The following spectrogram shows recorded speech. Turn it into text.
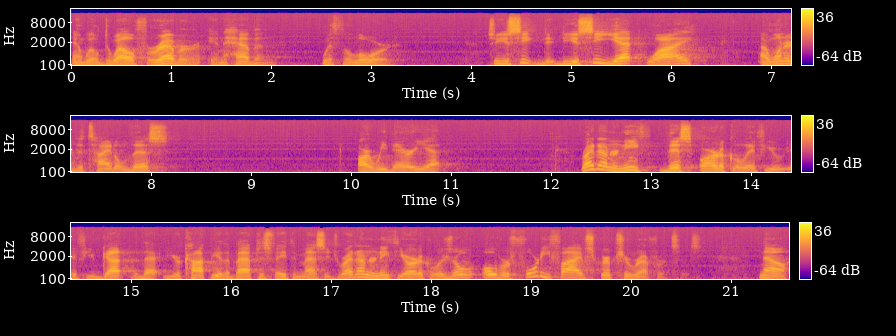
and will dwell forever in heaven with the Lord. So, you see, do you see yet why I wanted to title this, Are We There Yet? Right underneath this article, if, you, if you've got that, your copy of the Baptist Faith and Message, right underneath the article, there's over 45 scripture references. Now,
